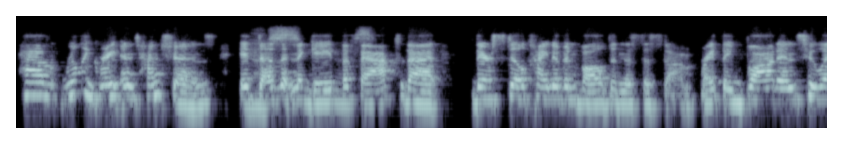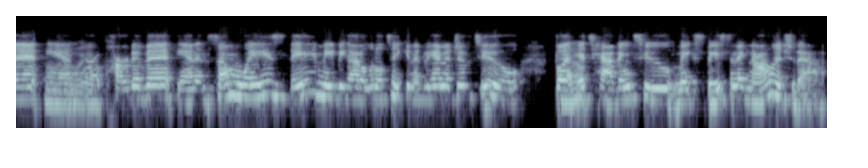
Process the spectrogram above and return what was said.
have really great intentions. It yes. doesn't negate yes. the fact that they're still kind of involved in the system, right? They bought into it oh, and were a part of it. And in some ways, they maybe got a little taken advantage of too. But yep. it's having to make space and acknowledge that.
